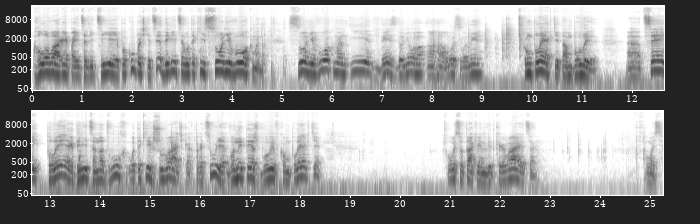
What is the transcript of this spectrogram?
голова репається від цієї покупочки. Це дивіться, отакий Sony Walkman. Sony Walkman і десь до нього. Ага, ось вони в комплекті там були. Е, Цей плеєр, дивіться, на двох отаких жувачках працює. Вони теж були в комплекті. Ось отак він відкривається. Ось,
